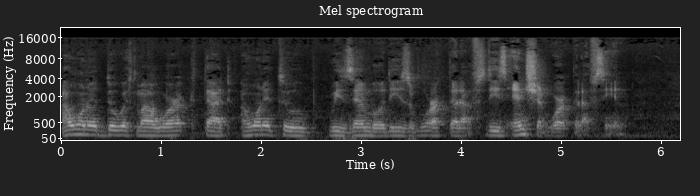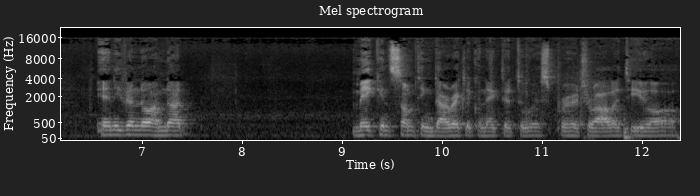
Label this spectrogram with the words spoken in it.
I want to do with my work that I wanted to resemble these work that I've these ancient work that I've seen. And even though I'm not making something directly connected to a spirituality or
